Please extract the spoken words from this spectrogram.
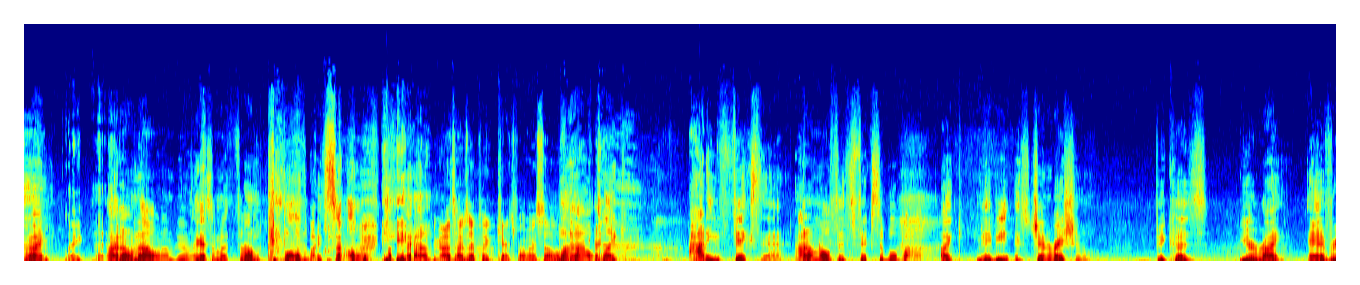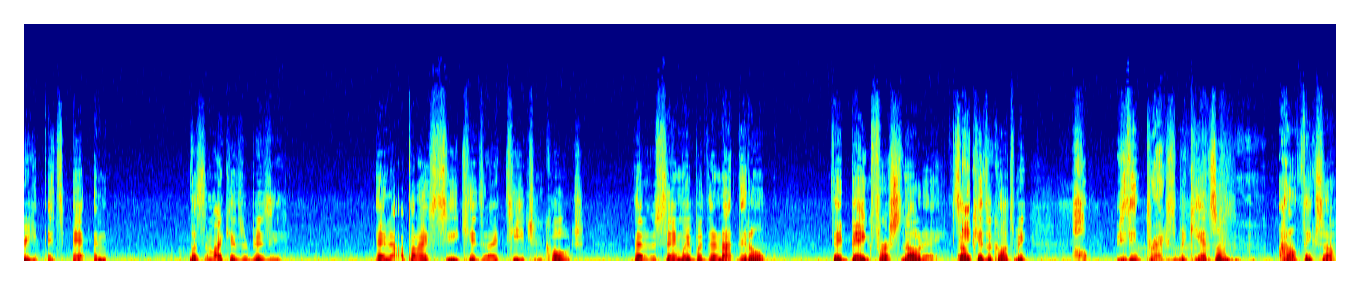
Right. like, uh, I don't know what I'm doing. I guess I'm gonna throw the ball to myself. yeah. The amount of times I played catch by myself. Well, like- how like how do you fix that? I don't know if it's fixable, but like maybe it's generational, because you're right. Every it's and listen, my kids are busy, and but I see kids that I teach and coach that are the same way, but they're not. They don't. They beg for a snow day. Some It- kids will come up to me. Oh, do you think practice will be canceled? I don't think so.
